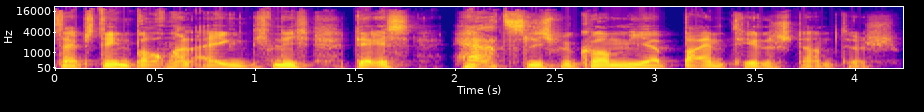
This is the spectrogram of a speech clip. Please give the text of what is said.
selbst den braucht man eigentlich nicht, der ist herzlich willkommen hier beim Telestammtisch.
